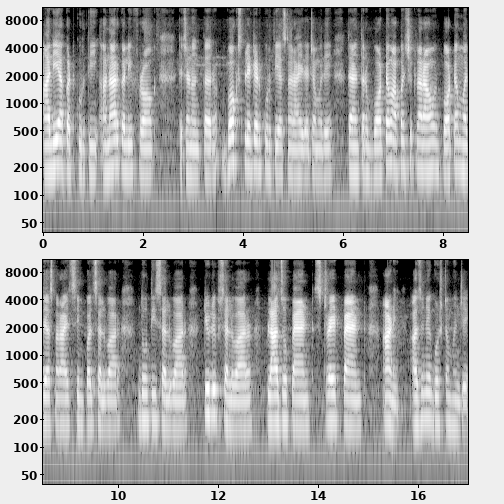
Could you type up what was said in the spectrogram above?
Alia cut kurti Anarkali frock त्याच्यानंतर बॉक्स प्लेटेड कुर्ती असणार आहे त्याच्यामध्ये. त्यानंतर बॉटम आपण शिकणार आहोत बॉटममध्ये असणार आहे simple salwar dhoti salwar tulip salwar palazzo pant straight pant आणि अजून एक गोष्ट म्हणजे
